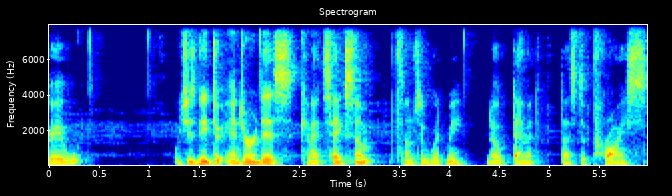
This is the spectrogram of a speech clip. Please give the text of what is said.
Okay, we just need to enter this. Can I take some something with me? No, damn it. That's the price.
